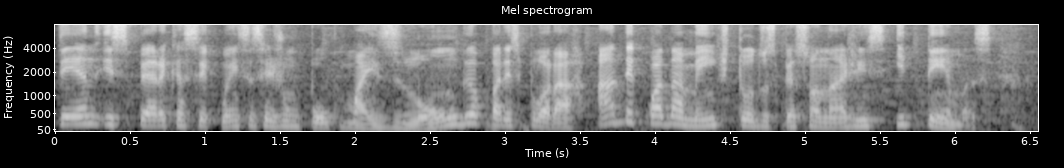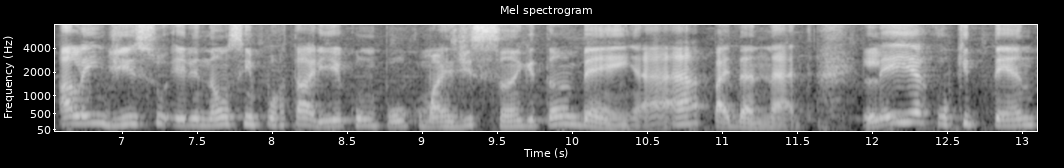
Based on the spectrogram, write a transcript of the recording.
Ten espera que a sequência seja um pouco mais longa para explorar adequadamente todos os personagens e temas. Além disso, ele não se importaria com um pouco mais de sangue também. Ah, pai danado. Leia o que Ten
